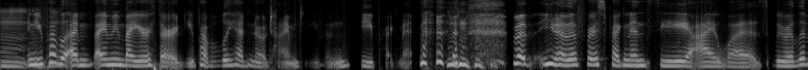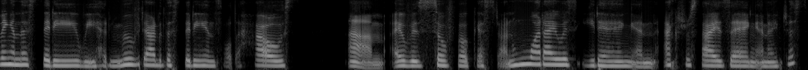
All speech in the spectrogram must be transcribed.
Mm-hmm. And you probably, I'm, i mean, by your third, you probably had no time to even be pregnant. but, you know, the first pregnancy, I was, we were living in the city. We had moved out of the city and sold a house. Um, I was so focused on what I was eating and exercising, and I just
